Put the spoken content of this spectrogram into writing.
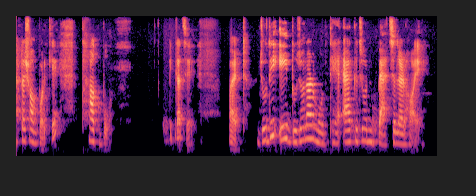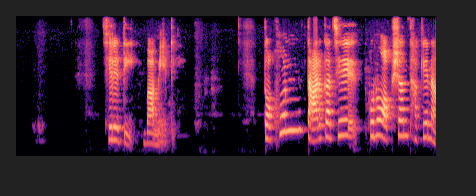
একটা সম্পর্কে থাকব। ঠিক আছে? বাট যদি এই দুজনার মধ্যে একজন ব্যাচেলার হয় ছেলেটি বা মেয়েটি। তখন তার কাছে কোনো অপশান থাকে না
